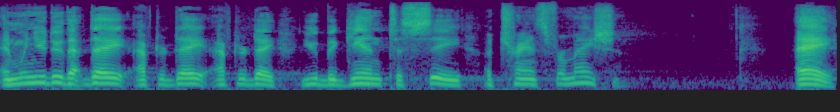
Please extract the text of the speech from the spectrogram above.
And when you do that day after day after day, you begin to see a transformation. A,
